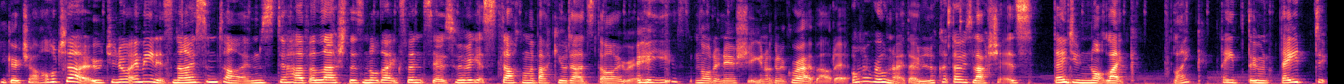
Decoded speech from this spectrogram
you go, child. So, do you know what I mean? It's nice sometimes to have a lash that's not that expensive. So if it gets stuck on the back of your dad's diary, it's not an issue. You're not going to cry about it. On a real note though, look at those lashes. They do not like, like, they don't, they do,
